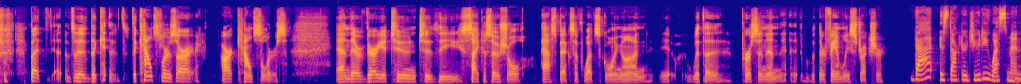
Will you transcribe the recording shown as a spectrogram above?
but the, the the counselors are are counselors, and they're very attuned to the psychosocial aspects of what's going on eh, with a person and eh, with their family structure. That is Dr. Judy Westman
